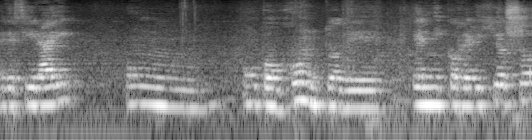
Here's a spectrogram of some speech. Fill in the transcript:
es decir, hay un, conjunto de étnicos religiosos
